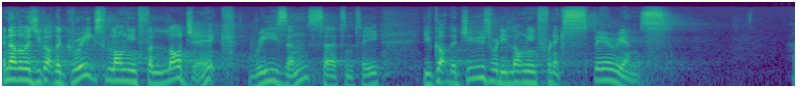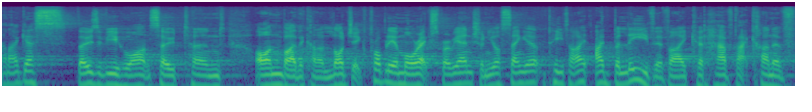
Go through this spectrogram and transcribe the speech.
In other words, you've got the Greeks longing for logic, reason, certainty. You've got the Jews really longing for an experience. And I guess those of you who aren't so turned on by the kind of logic probably are more experiential. And you're saying, yeah, Peter, I, I'd believe if I could have that kind of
